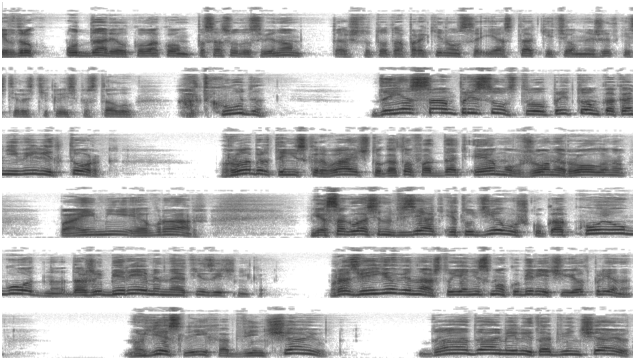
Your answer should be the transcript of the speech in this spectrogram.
и вдруг ударил кулаком по сосуду с вином, так что тот опрокинулся, и остатки темной жидкости растеклись по столу. «Откуда?» «Да я сам присутствовал при том, как они вели торг. Роберт и не скрывает, что готов отдать Эму в жены Ролану. Пойми, Эврар, я согласен взять эту девушку какой угодно, даже беременной от язычника. Разве ее вина, что я не смог уберечь ее от плена? Но если их обвенчают... Да-да, Мелит, обвенчают,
